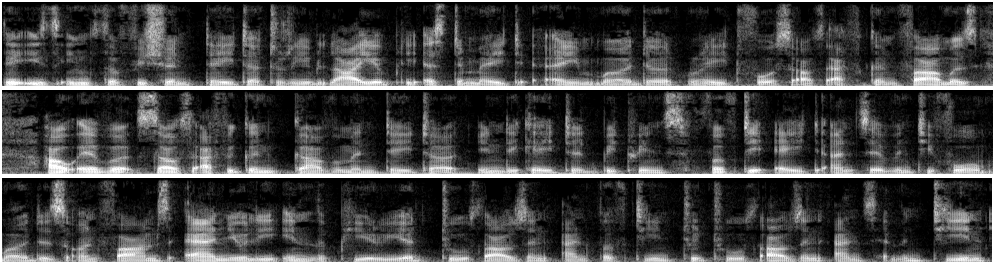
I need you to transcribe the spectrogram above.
there is insufficient data to reliably estimate a murder rate for South African farmers. However, South African government data indicated between 58 and 74 murders on farms annually in the period 2015 to 2017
